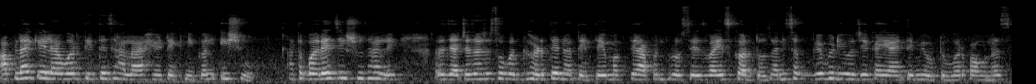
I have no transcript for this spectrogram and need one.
अप्लाय केल्यावर तिथे झाला आहे टेक्निकल इश्यू आता बरेच इश्यू झाले. आता ज्याच्या ज्याच्यासोबत घडते ना ते ते मग ते आपण प्रोसेस वाईज करतोच. आणि सगळे व्हिडिओ जे काही आहे ते मी यूट्यूबवर पाहूनच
